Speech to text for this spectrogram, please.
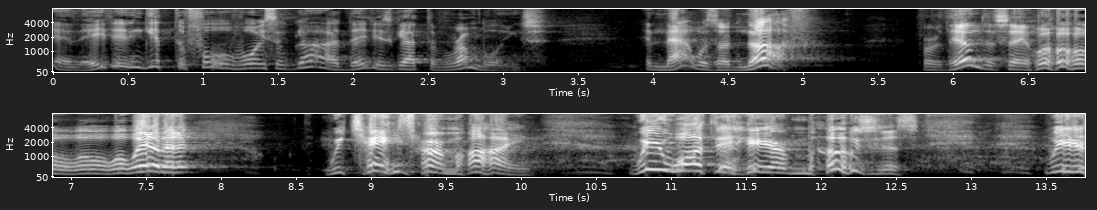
And they didn't get the full voice of God, they just got the rumblings. And that was enough for them to say, whoa, whoa, whoa, whoa, wait a minute. We changed our mind. We want to hear Moses. We,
